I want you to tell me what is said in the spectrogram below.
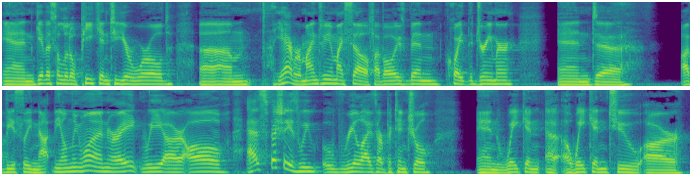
and give us a little peek into your world. Um, yeah, reminds me of myself. I've always been quite the dreamer, and uh, obviously not the only one. Right? We are all, especially as we realize our potential and awaken uh, awaken to our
